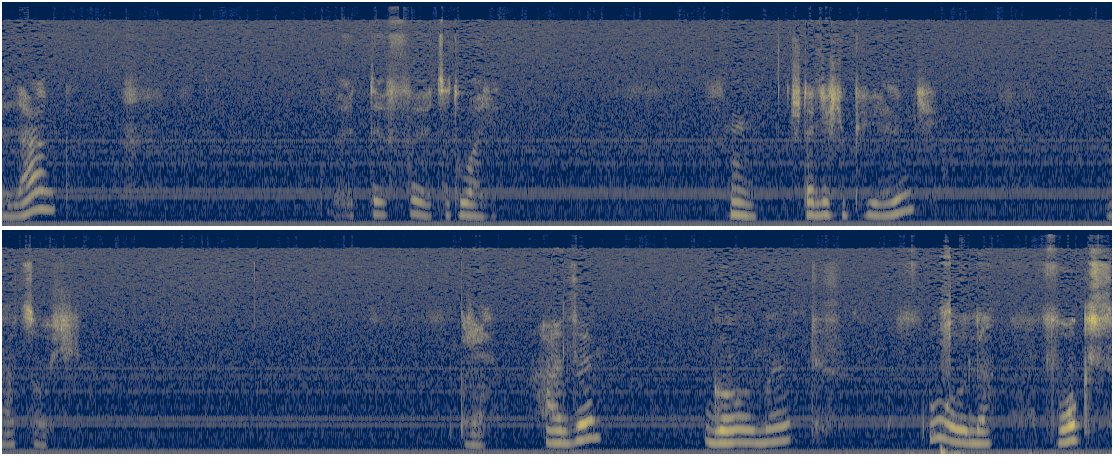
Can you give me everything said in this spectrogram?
Blank? Co tu łazi? Hmm, 45 na coś. Dobrze. Harden, Gomet, kurde, Fox.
